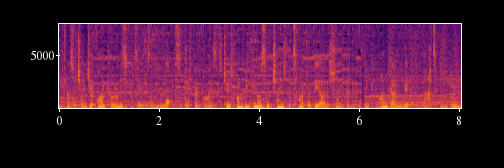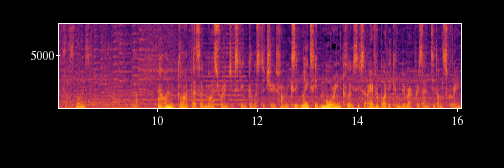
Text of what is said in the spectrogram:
You can also change your eye colour and as you can see there's lots of different eyes to choose from but you can also change the type of the eye, the shape and everything. I'm going with that in green because that's nice. Uh, now I'm glad there's a nice range of skin colours to choose from because it makes it more inclusive so everybody can be represented on screen.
